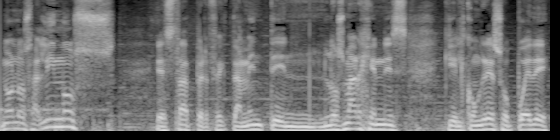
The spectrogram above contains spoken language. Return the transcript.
No nos salimos, está perfectamente en los márgenes que el Congreso puede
